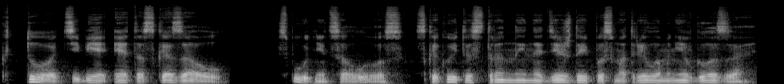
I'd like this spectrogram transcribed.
Кто тебе это сказал? Спутница Лос с какой-то странной надеждой посмотрела мне в глаза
